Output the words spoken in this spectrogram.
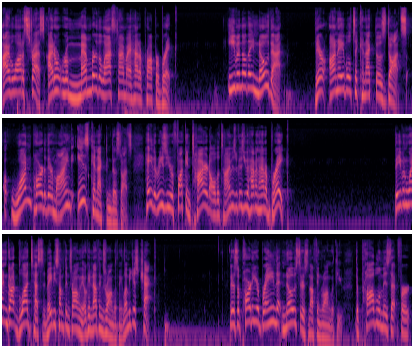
I have a lot of stress. I don't remember the last time I had a proper break even though they know that. They're unable to connect those dots. Uh, one part of their mind is connecting those dots. Hey, the reason you're fucking tired all the time is because you haven't had a break. They even went and got blood tested. Maybe something's wrong with me. Okay, nothing's wrong with me. Let me just check. There's a part of your brain that knows there's nothing wrong with you. The problem is that for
